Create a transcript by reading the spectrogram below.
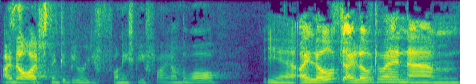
I know. I just think it'd be really funny to be a fly on the wall. Yeah. I loved, I loved when, um,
